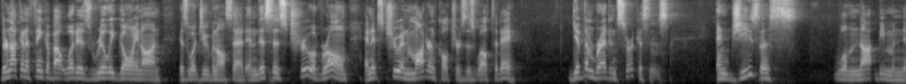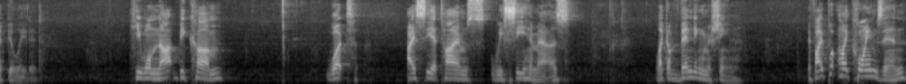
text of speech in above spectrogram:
They're not going to think about what is really going on, is what Juvenal said. And this is true of Rome, and it's true in modern cultures as well today. Give them bread and circuses, and Jesus will not be manipulated. He will not become what I see at times we see him as like a vending machine. If I put my coins in,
